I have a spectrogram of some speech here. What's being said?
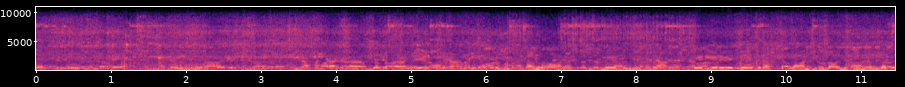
Yes, ਤੁਹਾਨੂੰ ਦਿਖਾ ਰਿਹਾ ਜਲੰਧਰ ਦੇ ਬੱਤੀ ਏਰੀਏ ਦੇ ਵਿੱਚ ਜਿਹੜਾ ਭਗਵਾਨ ਸ਼੍ਰੀ ਵਾਲਮੀਕੀ ਮੰਦਿਰ ਦੇ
